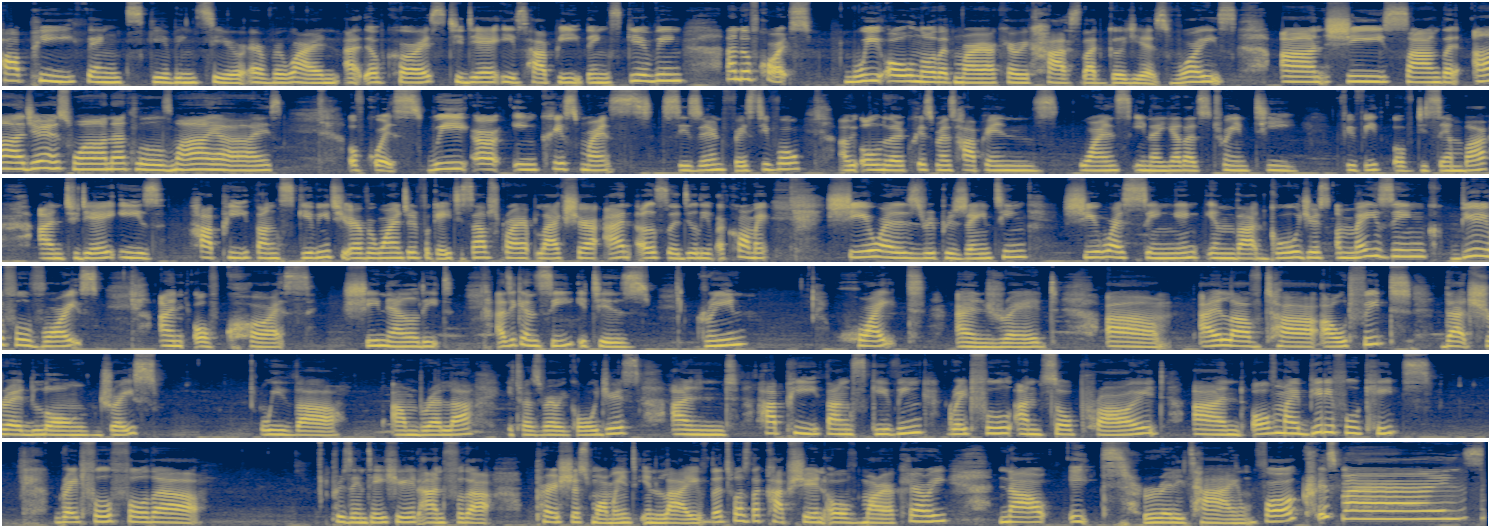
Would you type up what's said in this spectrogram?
Happy Thanksgiving to everyone. And of course, today is Happy Thanksgiving. And of course, we all know that Mariah Carey has that gorgeous voice, and she sang that I just wanna close my eyes. Of course, we are in Christmas season festival, and we all know that Christmas happens once in a year. That's twenty 5th of December. And today is happy Thanksgiving to everyone. Don't forget to subscribe, like, share, and also do leave a comment. She was representing, she was singing in that gorgeous, amazing, beautiful voice. And of course, she nailed it. As you can see, it is green, white, and red. Um, I loved her outfit, that red long dress with the umbrella. It was very gorgeous and happy Thanksgiving, grateful and so proud and of my beautiful kids. Grateful for the presentation and for the precious moment in life. That was the caption of Mariah Carey. Now it's really time for Christmas.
